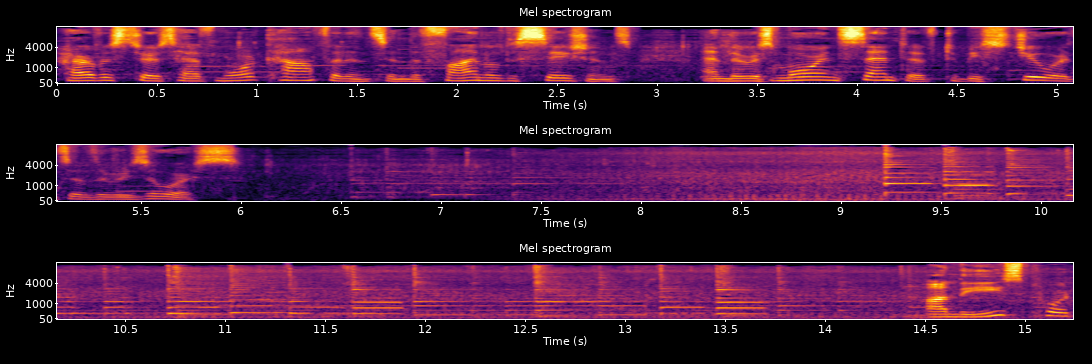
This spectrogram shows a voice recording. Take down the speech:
harvesters have more confidence in the final decisions and there is more incentive to be stewards of the resource. On the Eastport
